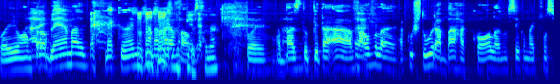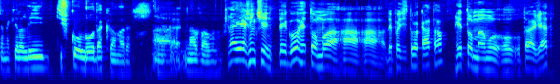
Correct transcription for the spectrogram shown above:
Foi um é. problema mecânico na minha válvula. né? Foi. A base do pita. A válvula, a costura, a barra cola, não sei como é que funciona aquilo ali, descolou da câmara a- na válvula. Aí a gente pegou, retomou a. a- a- depois de trocar e tal, retomamos o, o trajeto,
